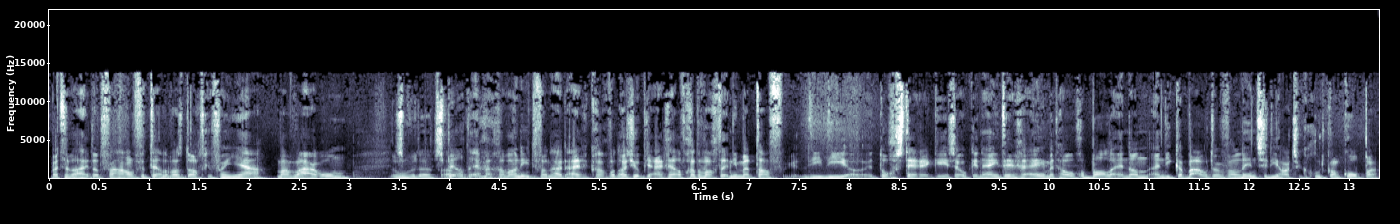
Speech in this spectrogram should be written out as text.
Maar terwijl hij dat verhaal vertellen was, dacht ik van ja, maar waarom Doen we dat speelt Emma gewoon niet vanuit eigen kracht? Want als je op je eigen helft gaat wachten en die Mataf, die, die eh, toch sterk is, ook in 1 tegen 1 met hoge ballen. En dan en die kabouter van Linsen die hartstikke goed kan koppen.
